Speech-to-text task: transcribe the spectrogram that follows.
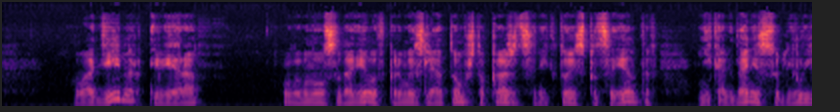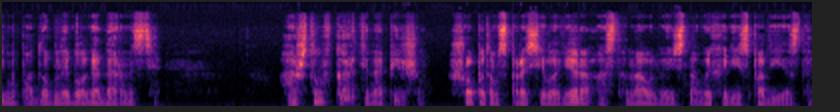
— Владимир и Вера, — улыбнулся Данилов при мысли о том, что, кажется, никто из пациентов никогда не сулил ему подобной благодарности. «А что в карте напишем?» — шепотом спросила Вера, останавливаясь на выходе из подъезда.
